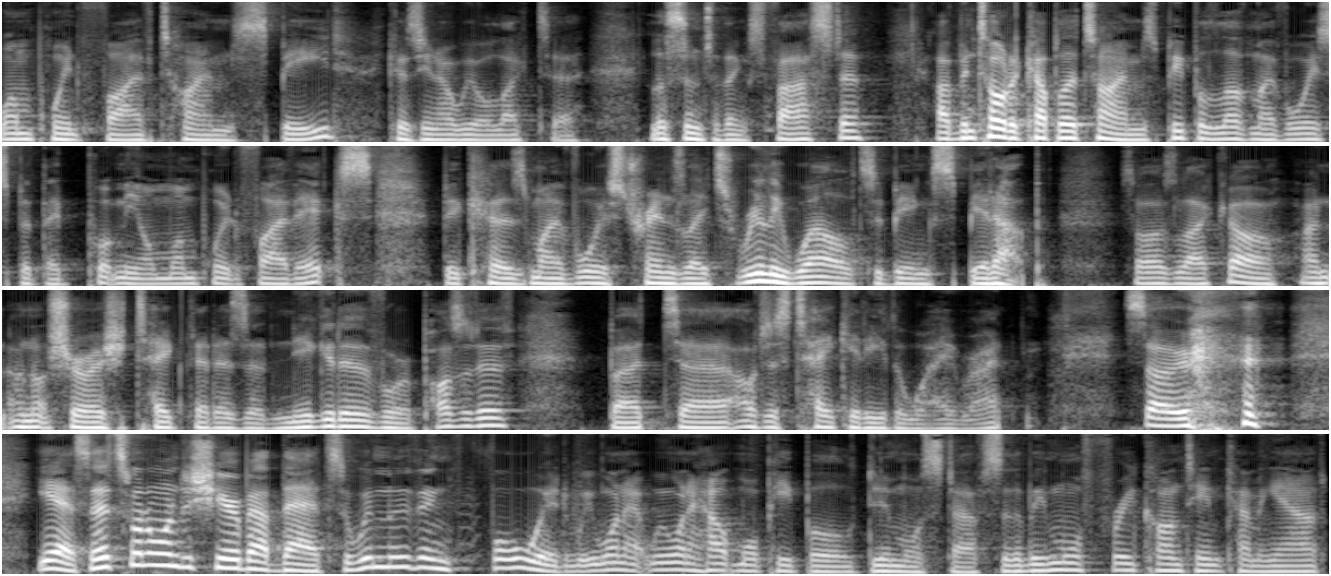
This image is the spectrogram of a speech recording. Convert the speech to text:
1.5 times speed because you know we all like to listen to things faster. I've been told a couple of times people love my voice, but they put me on 1.5x because my voice translates really well to being sped up. So I was like, oh, I'm, not sure I should take that as a negative or a positive, but uh, I'll just take it either way, right? So, yeah, so that's what I wanted to share about that. So we're moving forward. We want to we want to help more people do more stuff. So there'll be more free content coming out.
